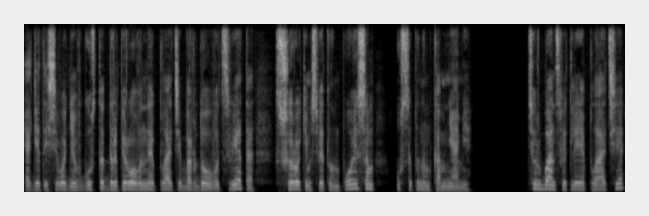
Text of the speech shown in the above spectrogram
одетый сегодня в густо драпированное платье бордового цвета с широким светлым поясом, усыпанным камнями. Тюрбан светлее платья,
